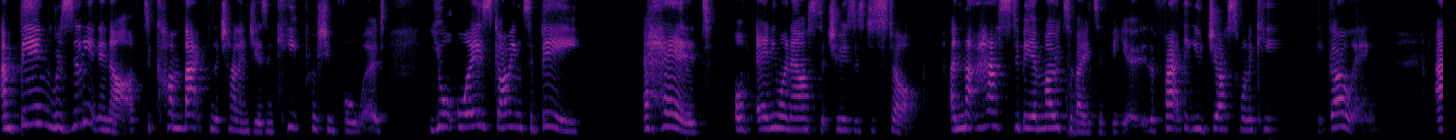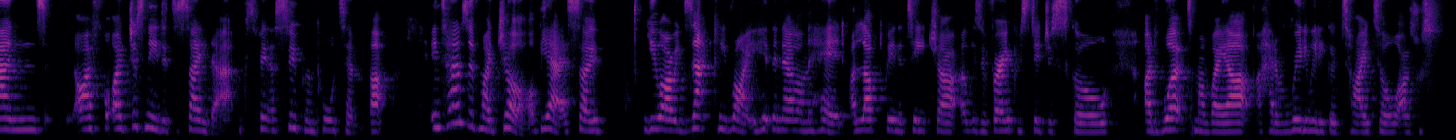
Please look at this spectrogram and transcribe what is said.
and being resilient enough to come back from the challenges and keep pushing forward you're always going to be ahead of anyone else that chooses to stop. And that has to be a motivator for you the fact that you just want to keep going. And i thought i just needed to say that because i think that's super important. But in terms of my job yeah so you are exactly right. You hit the nail on the head. I loved being a teacher. It was a very prestigious school. I'd worked my way up. I had a really, really good title. I was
